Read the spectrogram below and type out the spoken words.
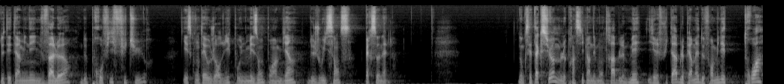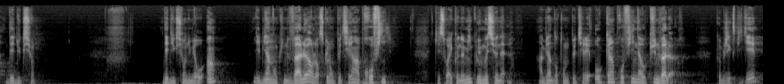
de déterminer une valeur de profit futur escompté aujourd'hui pour une maison, pour un bien de jouissance personnelle. Donc cet axiome, le principe indémontrable mais irréfutable, permet de formuler trois déductions. Déduction numéro 1, les biens n'ont qu'une valeur lorsque l'on peut tirer un profit, qu'il soit économique ou émotionnel. Un bien dont on ne peut tirer aucun profit n'a aucune valeur. Comme j'ai expliqué,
